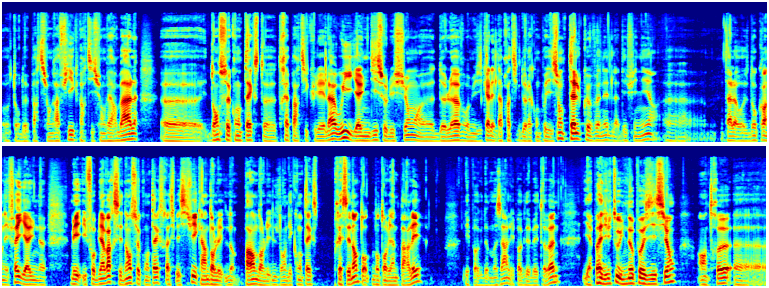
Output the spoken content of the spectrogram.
autour de partitions graphiques, partitions verbales. dans ce contexte très particulier-là, oui, il y a une dissolution de l'œuvre musicale et de la pratique de la composition telle que venait de la définir Dallas. Donc en effet, il y a une... Mais il faut bien voir que c'est dans ce contexte très spécifique. Hein, dans les, par exemple, dans les, contextes précédents dont, on vient de parler, l'époque de Mozart, l'époque de Beethoven, il n'y a pas du tout une opposition entre euh,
